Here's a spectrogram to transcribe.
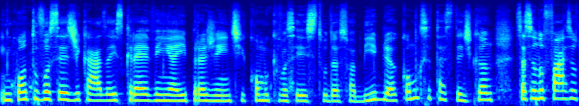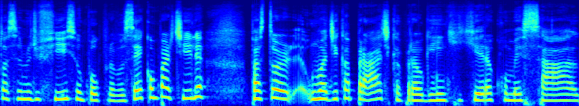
enquanto vocês de casa escrevem aí pra gente como que você estuda a sua Bíblia, como que você está se dedicando? Está sendo fácil ou está sendo difícil um pouco para você? Compartilha. Pastor, uma dica prática para alguém que queira começar.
